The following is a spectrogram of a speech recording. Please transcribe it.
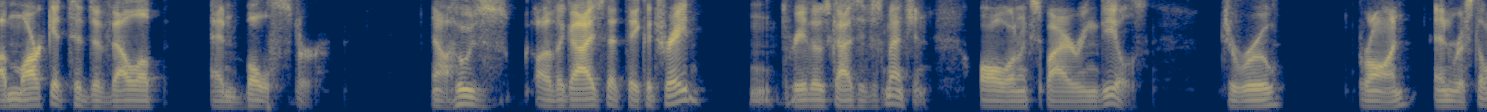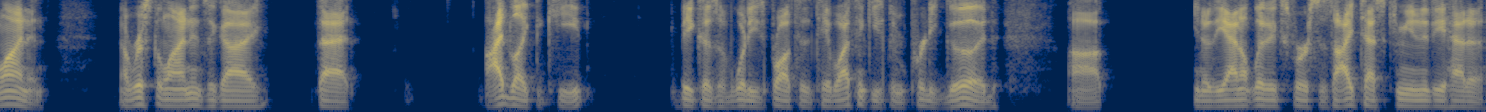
a market to develop and bolster. Now, who's are the guys that they could trade? Hmm, three of those guys I just mentioned, all on expiring deals: Giroux, Braun, and Ristolainen. Now, Ristolainen's a guy that I'd like to keep because of what he's brought to the table. I think he's been pretty good. Uh, you know, the analytics versus eye test community had a,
